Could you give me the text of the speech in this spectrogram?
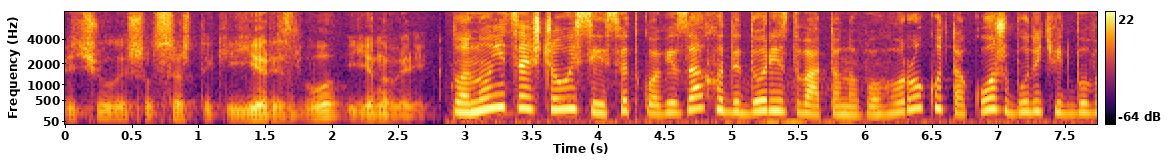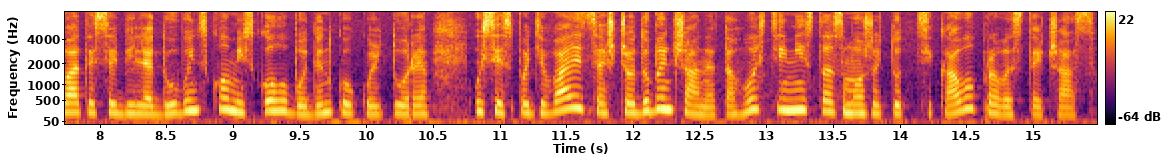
відчули, що все ж таки є Різдво і є Новий рік. Планується, що усі святкові заходи до Різдва та Нового року також будуть відбуватися біля Дубинського міського будинку культури. Усі сподіваються, що дубинчани та гості міста зможуть тут цікаво провести час.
